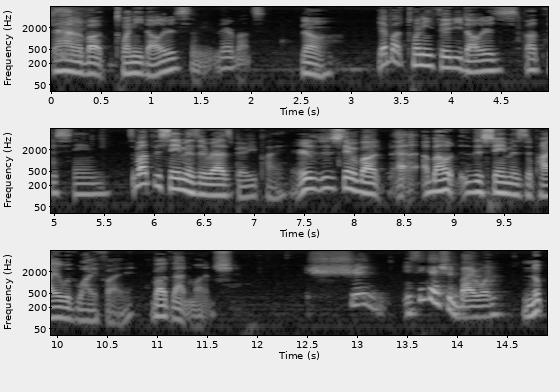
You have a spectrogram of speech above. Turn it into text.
know, about twenty dollars thereabouts. No, yeah, about twenty, thirty dollars. About the same. It's about the same as a Raspberry Pi. It's the same about uh, about the same as the Pi with Wi-Fi. About that much. should you think I should buy one? Nope.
